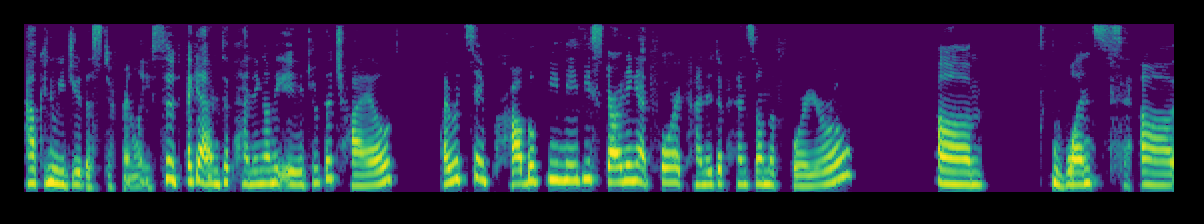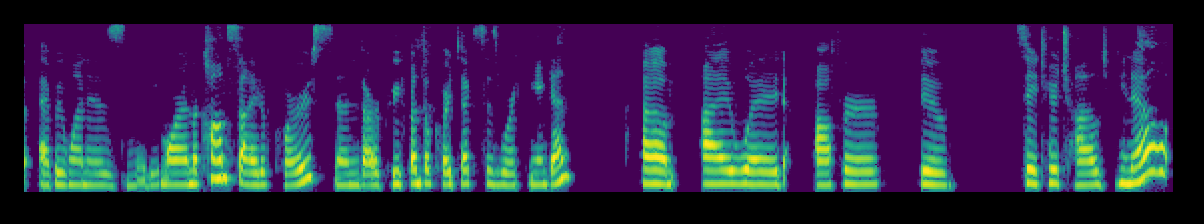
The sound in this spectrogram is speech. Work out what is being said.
How can we do this differently? So again, depending on the age of the child, I would say probably maybe starting at four. It kind of depends on the four year old. Um, once uh, everyone is maybe more on the calm side, of course, and our prefrontal cortex is working again, um, I would offer to say to your child, you know,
